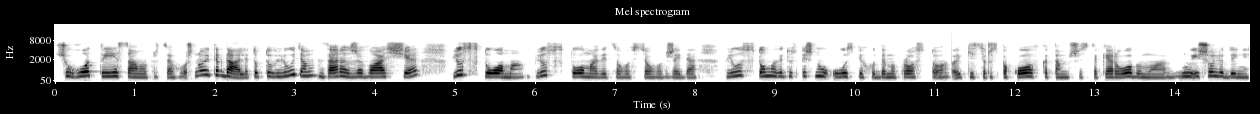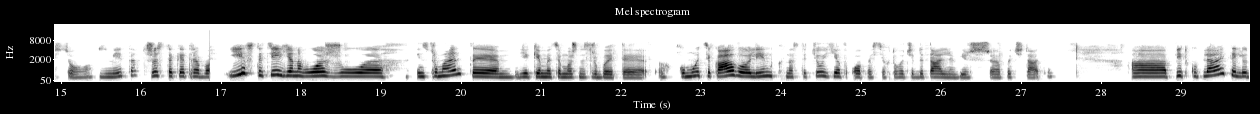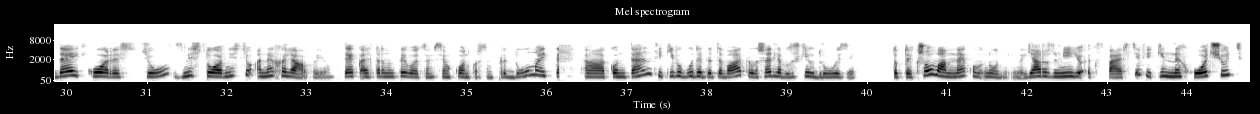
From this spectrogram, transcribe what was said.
чого ти саме про це говориш? Ну і так далі. Тобто в людям зараз вже важче, плюс втома, плюс втома від цього всього вже йде, плюс втома від успішного успіху, де ми просто якісь розпаковки, там щось таке робимо. Ну і що людині з цього? Розумієте? Щось таке треба. І в статті я навожу е, інструменти, якими це можна зробити. Кому цікаво, лінк на статтю є в описі, хто хоче детально більше почитати. Підкупляйте людей користю, змістовністю, а не халявою. Це як альтернативою цим всім конкурсам. Придумайте контент, який ви будете давати лише для близьких друзів. Тобто, якщо вам не ну, я розумію експертів, які не хочуть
